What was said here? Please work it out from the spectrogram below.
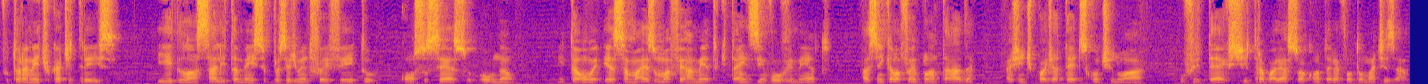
futuramente o CAT3, e lançar ali também se o procedimento foi feito com sucesso ou não. Então, essa é mais uma ferramenta que está em desenvolvimento. Assim que ela for implantada, a gente pode até descontinuar o free text e trabalhar só com a tarefa automatizada.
